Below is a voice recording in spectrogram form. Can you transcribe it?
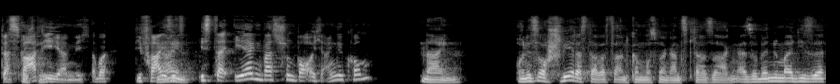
Das wart ihr ja nicht. Aber die Frage Nein. ist, ist da irgendwas schon bei euch angekommen? Nein. Und es ist auch schwer, dass da was ankommt, muss man ganz klar sagen. Also wenn du mal diese,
